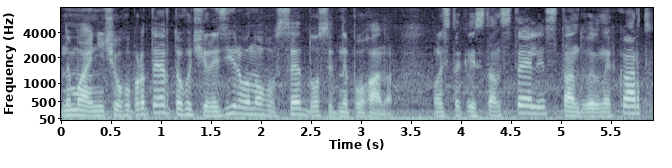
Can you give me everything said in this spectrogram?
Немає нічого протертого чи резірваного, все досить непогано. Ось такий стан стелі, стан дверних карт.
